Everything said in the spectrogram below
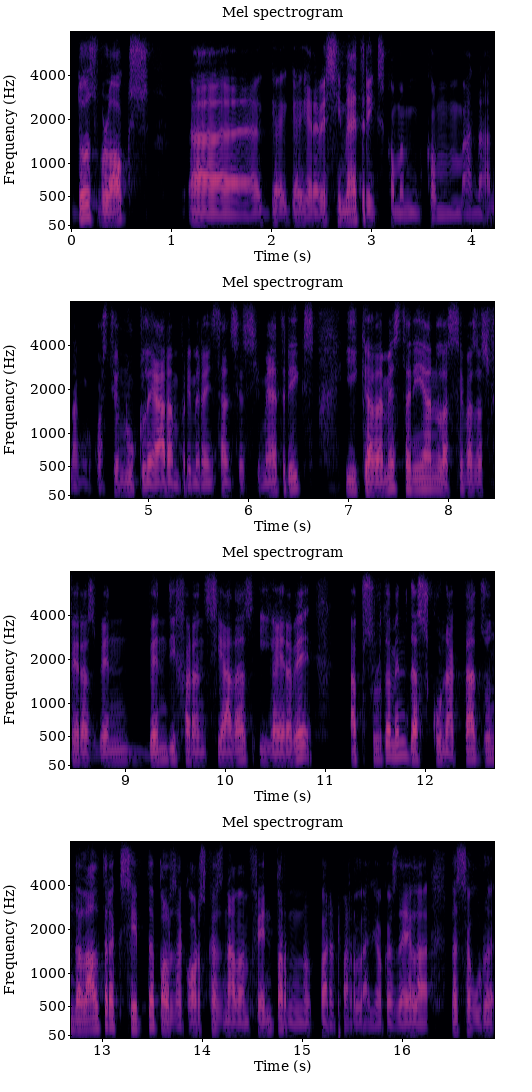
dos blocs eh, gairebé simètrics, com, com en, en qüestió nuclear en primera instància simètrics, i que a més tenien les seves esferes ben, ben diferenciades i gairebé absolutament desconnectats un de l'altre, excepte pels acords que es anaven fent per, per, per allò que es deia la, la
